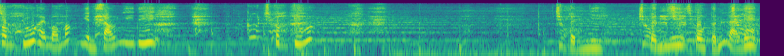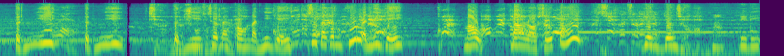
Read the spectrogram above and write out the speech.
Công chúa hãy mở mắt nhìn Sảo Nhi đi. Công chúa. Tịnh Nhi. Tịnh Nhi con tỉnh lại đi. Tịnh Nhi. Tịnh Nhi Tịnh Nhi sao ta con lạnh như vậy? Sao ta công chúa lạnh như vậy Mau Mau lò sữa tới. Dân dân. Mau đi đi.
